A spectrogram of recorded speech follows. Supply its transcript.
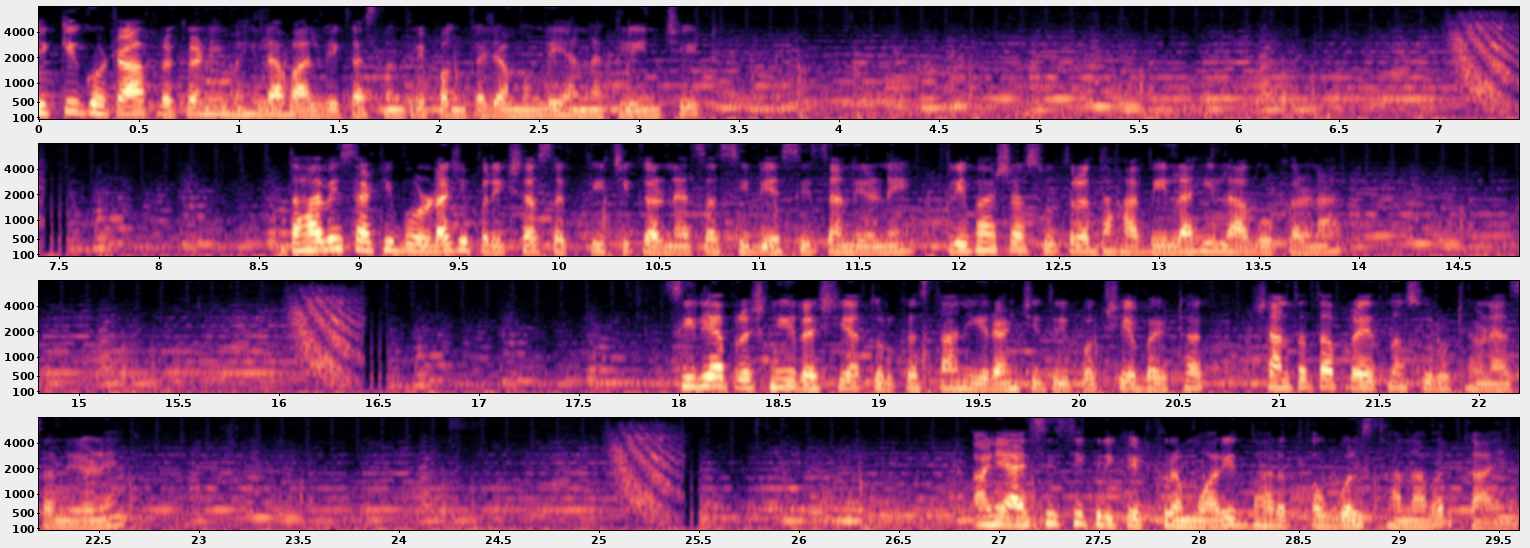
चिक्की घोटाळा प्रकरणी महिला बालविकास मंत्री पंकजा मुंडे यांना क्लीन चिट दहावीसाठी बोर्डाची परीक्षा सक्तीची करण्याचा सीबीएसईचा निर्णय त्रिभाषा सूत्र दहावीलाही लागू करणार. सिरिया प्रश्नी रशिया तुर्कस्तान इराणची त्रिपक्षीय बैठक शांतता प्रयत्न सुरू ठेवण्याचा निर्णय. आणि आयसीसी क्रिकेट क्रमवारीत भारत अव्वल स्थानावर कायम.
